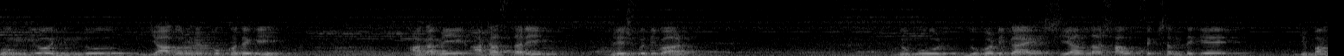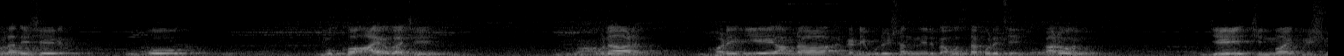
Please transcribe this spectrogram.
বঙ্গীয় হিন্দু জাগরণের পক্ষ থেকে আগামী আঠাশ তারিখ বৃহস্পতিবার দুপুর দু ঘটিকায় শিয়ালদা সাউথ সেকশন থেকে যে বাংলাদেশের উপ মুখ্য আয়োগ আছে, ওনার ঘরে গিয়ে আমরা একটা ডেপুটেশনের ব্যবস্থা করেছি। কারণ যে চিন্ময় কৃষ্ণ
